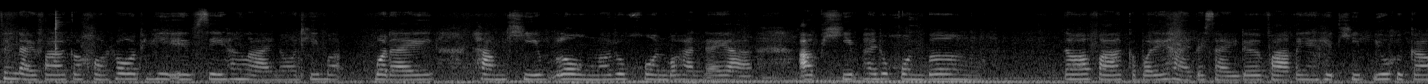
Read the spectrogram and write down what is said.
ซึ่งไดฟ้าก็ขอโทษพี่พี่ๆ FC ทั้งหลายเนาะที่บ่บ่ได้ทำคลิปลงเนาะทุกคนบ่ทันได้อะอัพคลิปให้ทุกคนเบิ่ง แต่ว่าฟ้ากับ่ได้หายไปใส่เด้อฟ้าก็ยังเฮ็ดคลิปอยู่คือเก่า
